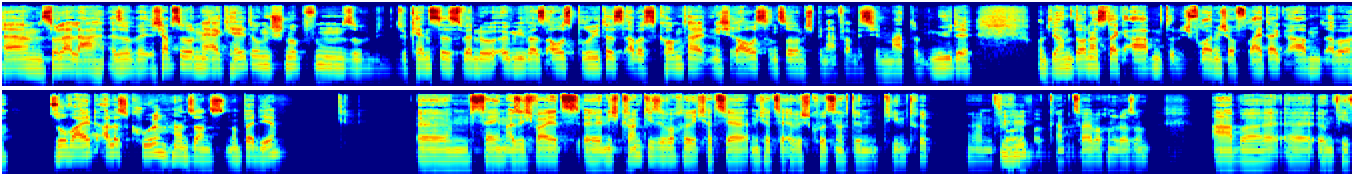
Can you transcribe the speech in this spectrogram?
ähm, so lala. Also ich habe so eine Erkältung, Schnupfen, so du kennst es, wenn du irgendwie was ausbrütest, aber es kommt halt nicht raus und so und ich bin einfach ein bisschen matt und müde. Und wir haben Donnerstagabend und ich freue mich auf Freitagabend, aber soweit alles cool ansonsten. Und bei dir? Ähm, same. Also ich war jetzt äh, nicht krank diese Woche. Ich hat's ja, mich hat's ja erwischt kurz nach dem Teamtrip ähm, vor, Mhm. vor knapp zwei Wochen oder so. Aber äh, irgendwie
